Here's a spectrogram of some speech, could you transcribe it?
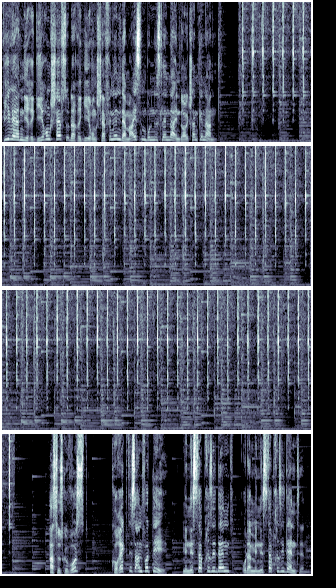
Wie werden die Regierungschefs oder Regierungschefinnen der meisten Bundesländer in Deutschland genannt? Hast du es gewusst? Korrekt ist Antwort D. Ministerpräsident oder Ministerpräsidentin.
